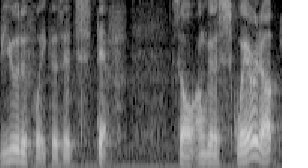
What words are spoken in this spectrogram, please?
beautifully because it's stiff. So I'm going to square it up.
